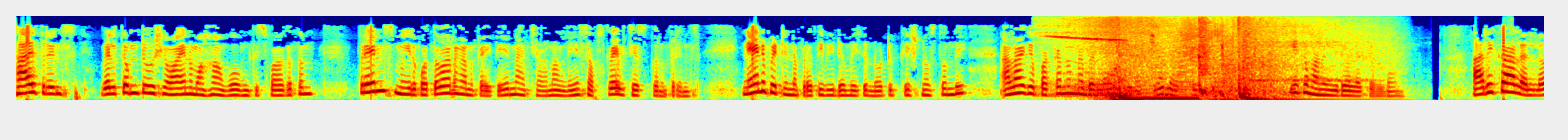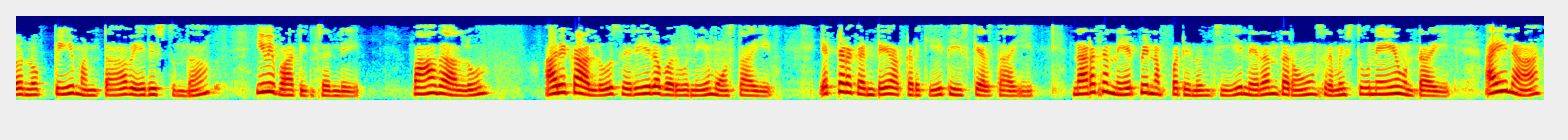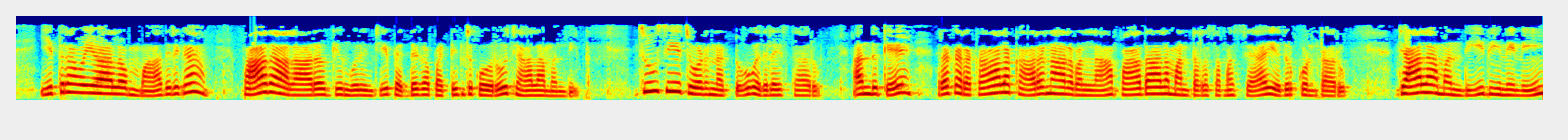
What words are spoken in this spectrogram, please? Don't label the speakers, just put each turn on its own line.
Hi friends welcome to శివాయన మహాభూమికి స్వాగతం. ఫ్రెండ్స్ మీరు కొత్తవారు కనుకైతే నా ఛానల్ని సబ్స్క్రైబ్ చేసుకోండి ఫ్రెండ్స్. నేను పెట్టిన ప్రతి వీడియో మీకు నోటిఫికేషన్ వస్తుంది. అలాగే పక్కనున్న బెల్ ఇక మన వీడియోలోకి వెళ్దాం. అరికాలల్లో నొప్పి మంట వేధిస్తుందా? ఇవి పాటించండి. పాదాలు అరికాళ్ళు శరీర బరువుని మోస్తాయి. ఎక్కడికంటే అక్కడికి తీసుకెళ్తాయి. నడక నేర్పినప్పటి నుంచి నిరంతరం శ్రమిస్తూనే ఉంటాయి. అయినా ఇతర అవయవాల మాదిరిగా పాదాల ఆరోగ్యం గురించి పెద్దగా పట్టించుకోరు చాలామంది. చూసి చూడనట్టు వదిలేస్తారు. అందుకే రకరకాల కారణాల వల్ల పాదాల మంటల సమస్య ఎదుర్కొంటారు. చాలామంది దీనిని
